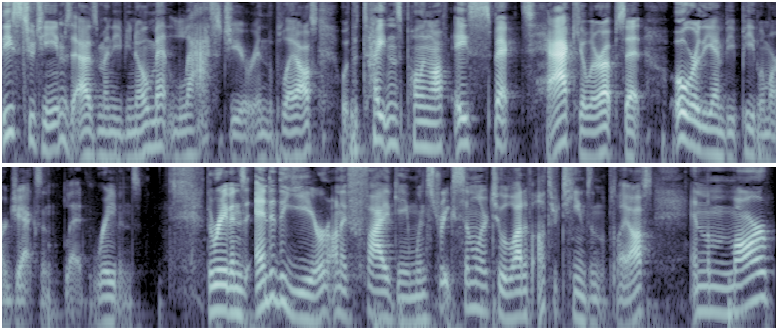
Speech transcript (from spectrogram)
These two teams, as many of you know, met last year in the playoffs, with the Titans pulling off a spectacular upset over the MVP Lamar Jackson led Ravens. The Ravens ended the year on a five game win streak, similar to a lot of other teams in the playoffs. And Lamar,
